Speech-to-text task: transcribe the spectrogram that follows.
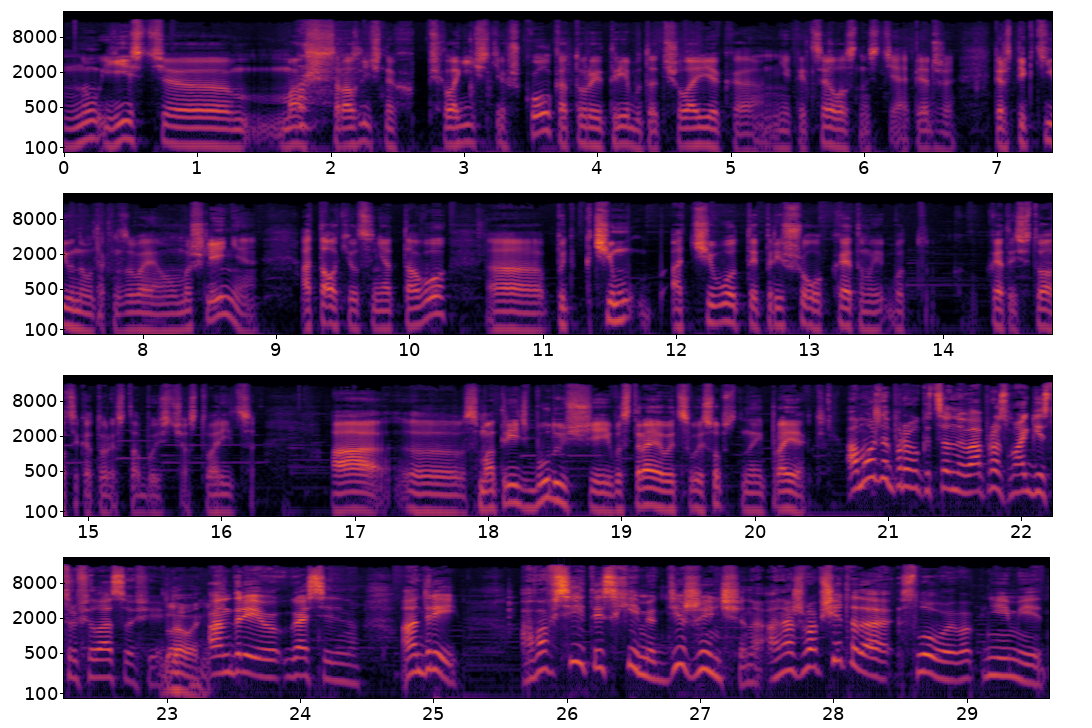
Ну, есть э, масса различных психологических школ, которые требуют от человека некой целостности, опять же, перспективного так называемого мышления, отталкиваться не от того, э, к чему, от чего ты пришел к этому, вот, к этой ситуации, которая с тобой сейчас творится, а э, смотреть будущее и выстраивать свой собственный проект. А можно провокационный вопрос магистру философии? Да, Давай. Андрею Гасилину. Андрей, а во всей этой схеме где женщина? Она же вообще тогда слова не имеет.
